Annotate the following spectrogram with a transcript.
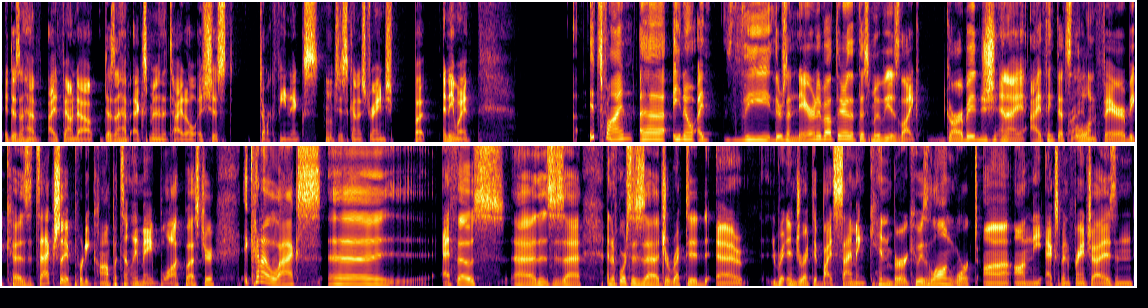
it doesn't have. I found out it doesn't have X Men in the title. It's just Dark Phoenix, which is kind of strange. But anyway, uh, it's fine. Uh, you know, I the there's a narrative out there that this movie is like garbage, and I I think that's a little unfair because it's actually a pretty competently made blockbuster. It kind of lacks uh, ethos. Uh, this is a, and of course, this is uh, directed. Written and directed by Simon Kinberg, who has long worked uh, on the X Men franchise in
